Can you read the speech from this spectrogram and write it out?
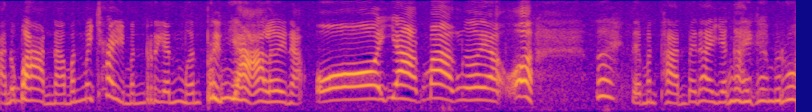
อนุบาลนะมันไม่ใช่มันเรียนเหมือนปริญญาเลยนะโอ้ยากมากเลยอะโอ้ยเฮ้ยแต่มันผ่านไปได้ยังไงก็ไม่รู้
